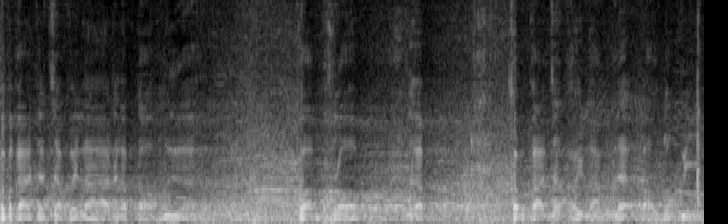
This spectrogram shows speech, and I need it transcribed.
กรรมการจะจับเวลานะครับต่อเมื่อความพร้อม กรรมการจะถอยหลังและเป่านกหวีด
